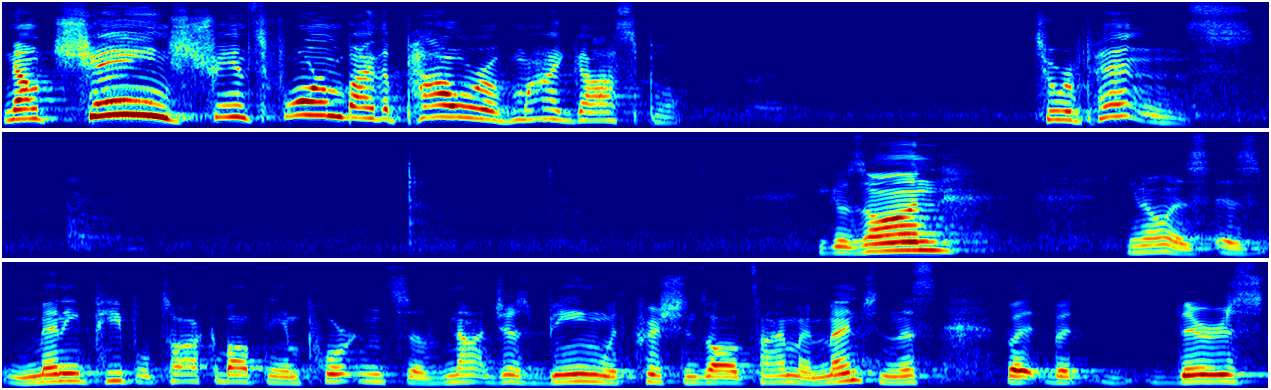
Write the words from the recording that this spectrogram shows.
Now change, transformed by the power of my gospel to repentance. He goes on, you know, as, as many people talk about the importance of not just being with Christians all the time. I mentioned this, but, but there's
